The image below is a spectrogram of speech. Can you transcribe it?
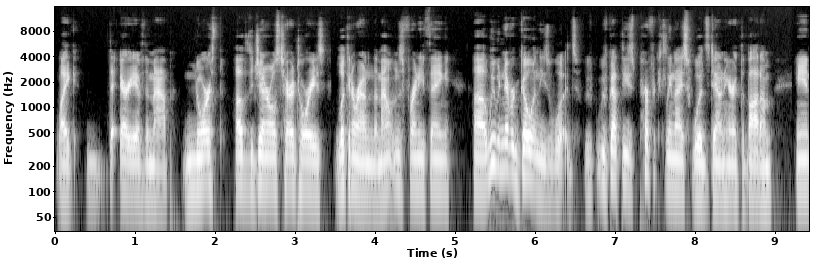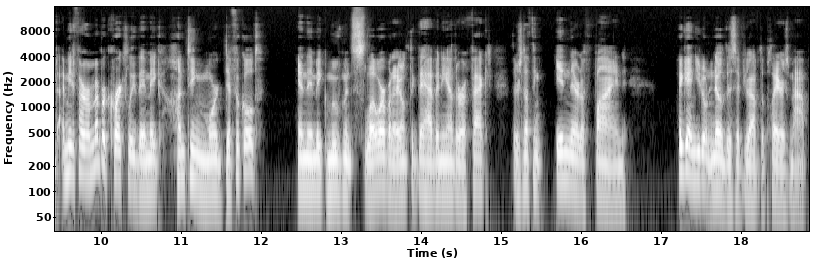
like the area of the map north of the general's territories, looking around in the mountains for anything, uh, we would never go in these woods. We've, got these perfectly nice woods down here at the bottom. And I mean, if I remember correctly, they make hunting more difficult and they make movement slower, but I don't think they have any other effect. There's nothing in there to find. Again, you don't know this if you have the player's map.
